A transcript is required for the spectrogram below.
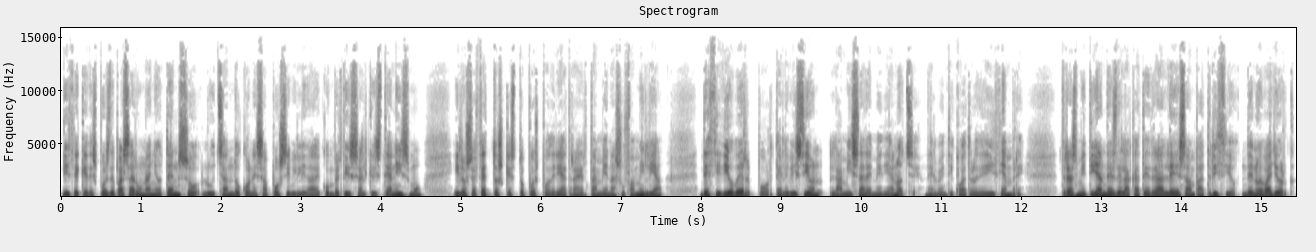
Dice que después de pasar un año tenso luchando con esa posibilidad de convertirse al cristianismo y los efectos que esto pues podría traer también a su familia, decidió ver por televisión la misa de medianoche del 24 de diciembre. Transmitían desde la Catedral de San Patricio de Nueva York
